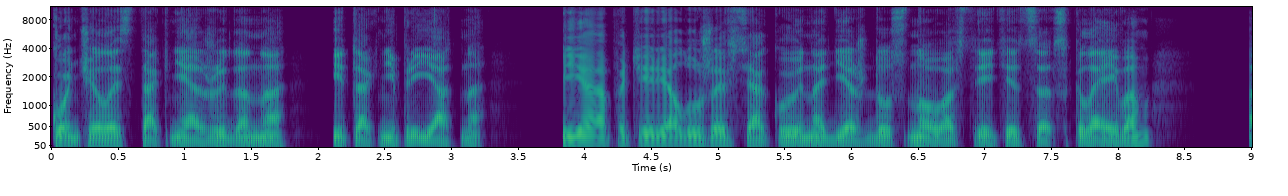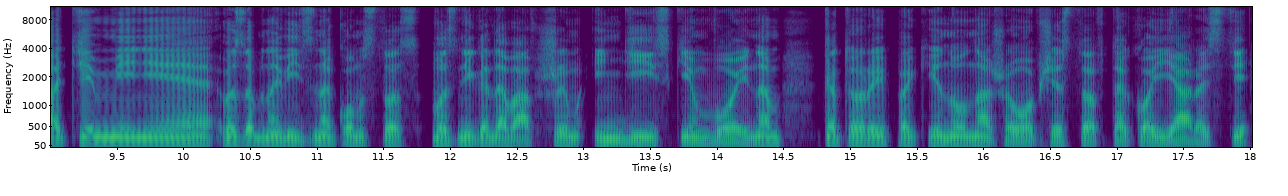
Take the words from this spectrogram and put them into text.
кончилась так неожиданно и так неприятно. Я потерял уже всякую надежду снова встретиться с Клейвом, а тем менее возобновить знакомство с вознегодовавшим индийским воином, который покинул наше общество в такой ярости.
